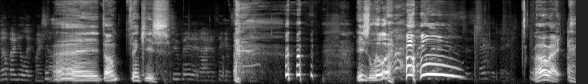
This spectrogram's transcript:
Nope, I'm gonna lick myself. I don't think he's. stupid, and I don't think it's. He's a little. But, like I said, this is his favorite thing. All right. Let me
